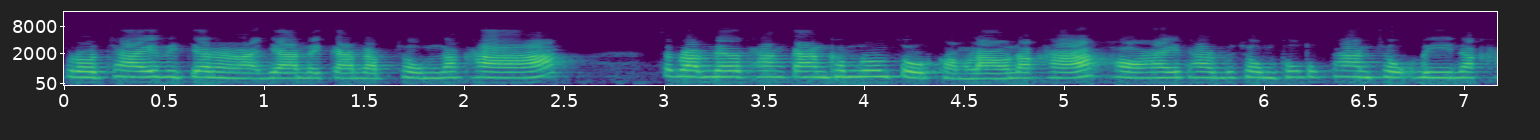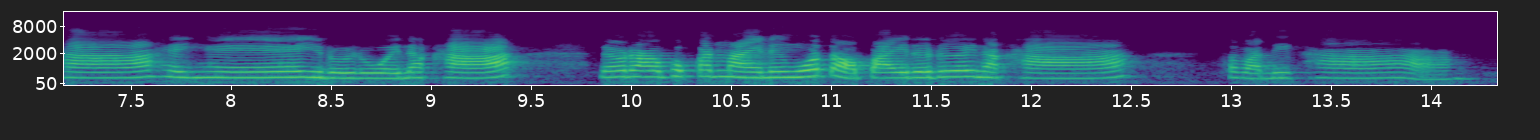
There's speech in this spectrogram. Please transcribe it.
โปรดใช้วิจารณญาณในการรับชมนะคะสำหรับแนวทางการคำนวณสูตรของเรานะคะ ขอให้ท่านผู้ชมทุกๆทท่านโชคดีนะคะเฮงๆรวยๆนะคะ แล้วเราพบกันใหม่ในงวดต่อไปเรื่อยๆนะคะ สวัสดีค่ะ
